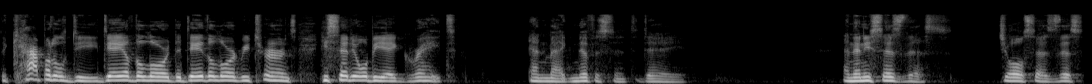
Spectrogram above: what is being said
the capital D, day of the Lord, the day the Lord returns, he said it will be a great and magnificent day. And then he says this Joel says this,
